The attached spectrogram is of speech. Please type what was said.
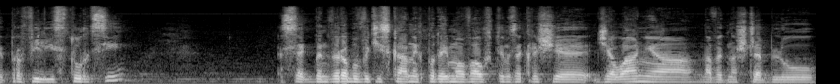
e, profili z Turcji? Segment wyrobów wyciskanych podejmował w tym zakresie działania, nawet na szczeblu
